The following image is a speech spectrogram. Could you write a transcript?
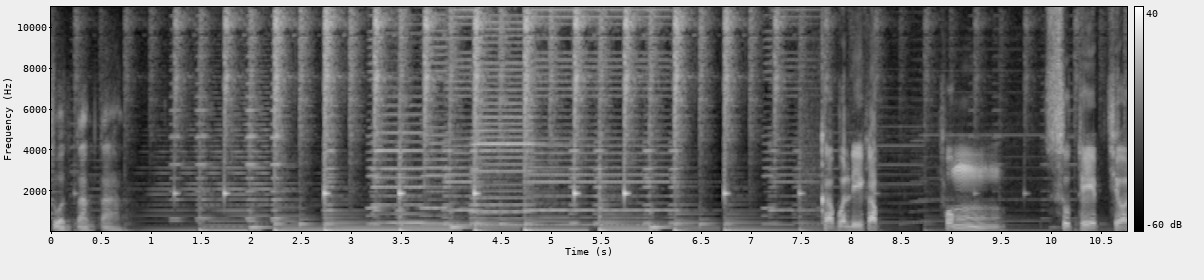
ส่วนต่างๆครับสวัสดีครับผมสุเทพเชียว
